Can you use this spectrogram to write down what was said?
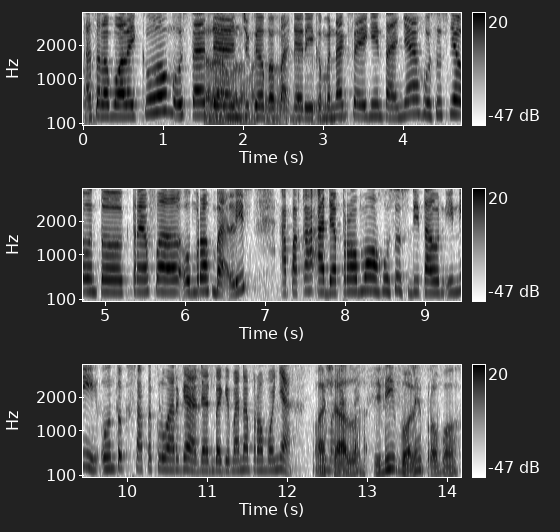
Assalamualaikum Ustadz dan juga Bapak dari Kemenag. Saya ingin tanya khususnya untuk travel umroh Mbak Lis, apakah ada promo khusus di tahun ini untuk satu keluarga dan bagaimana promonya? Masya Allah, ini boleh promo.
